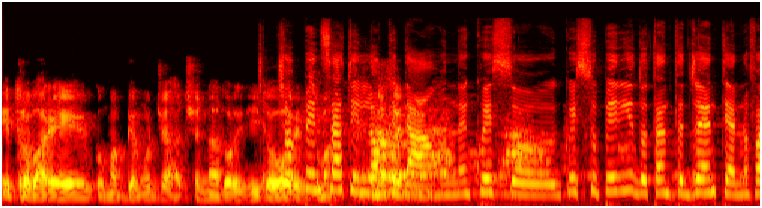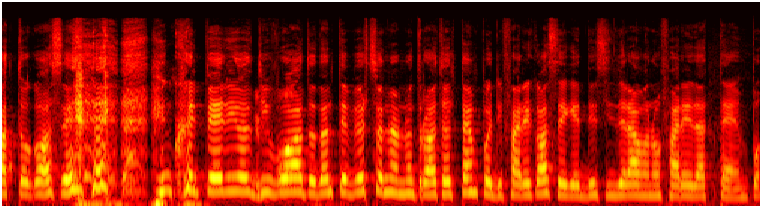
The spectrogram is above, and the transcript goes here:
e trovare, come abbiamo già accennato, l'editore. Ci ho pensato in lockdown, in questo, in questo, periodo tanta gente hanno fatto cose in quel periodo di vuoto, tante persone hanno trovato il tempo di fare cose che desideravano fare da tempo.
